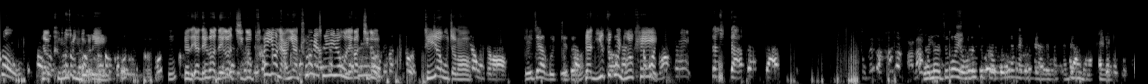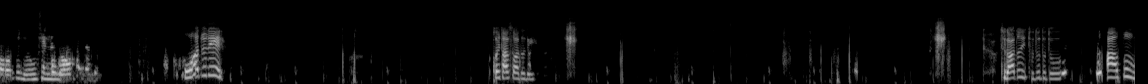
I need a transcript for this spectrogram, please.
똥. 야 그만 좀 뭐래. 야, 야 내가 내가 지금 하양 양이랑 총명 살리려고 내가 지금 대기하고 있잖아. 못 때다. 야 니가 조금 노력해. 됐다. 너는 조금 영상 찍고 안 못해. 영상은 뭐? 오, 하준이. 거의 다 써, 하준이. 제가 하준이 두두두두. 아 또.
